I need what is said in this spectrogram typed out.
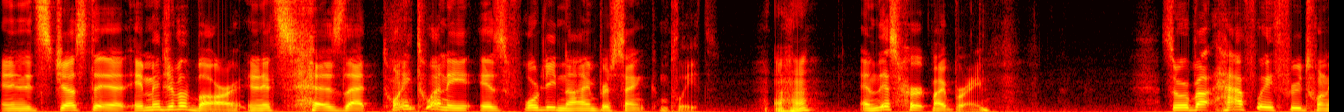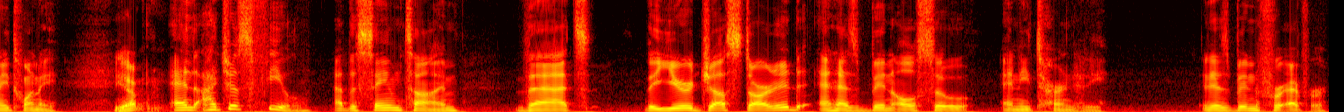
And it's just an image of a bar, and it says that 2020 is 49% complete. Uh huh. And this hurt my brain. So we're about halfway through 2020. Yep. And I just feel at the same time that the year just started and has been also an eternity. It has been forever.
